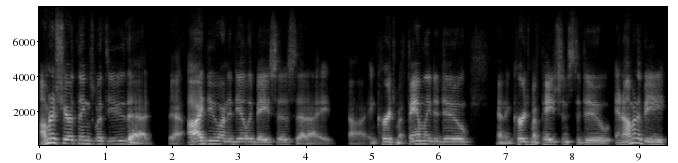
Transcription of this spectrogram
I'm going to share things with you that that I do on a daily basis, that I uh, encourage my family to do, and encourage my patients to do. And I'm going to be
